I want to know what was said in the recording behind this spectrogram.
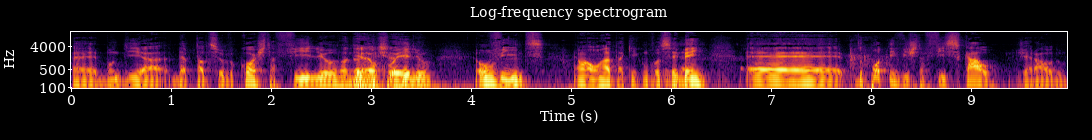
É, bom dia, deputado Silvio Costa Filho, bom Daniel dia, Coelho, ouvintes. É uma honra estar aqui com você. Bem, é, do ponto de vista fiscal, Geraldo,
